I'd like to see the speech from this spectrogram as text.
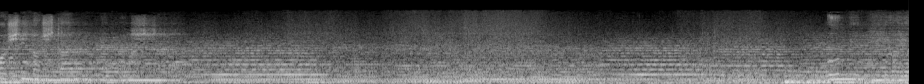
星の下にいました。海に泳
